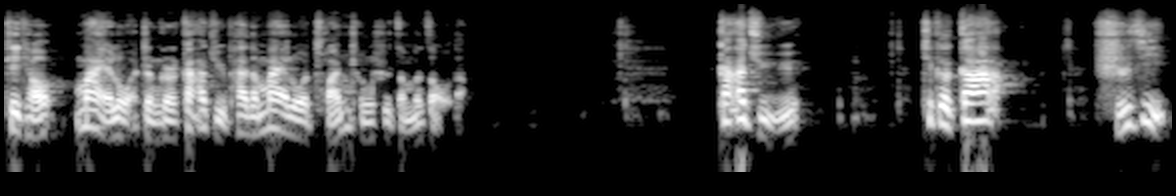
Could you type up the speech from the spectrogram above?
这条脉络，整个嘎举派的脉络传承是怎么走的。嘎举。这个“嘎”实际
